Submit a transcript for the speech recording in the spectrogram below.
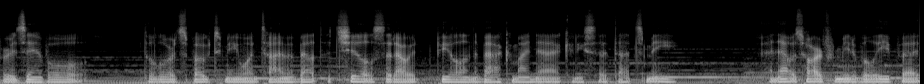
For example, the Lord spoke to me one time about the chills that I would feel on the back of my neck, and He said, That's me. And that was hard for me to believe, but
